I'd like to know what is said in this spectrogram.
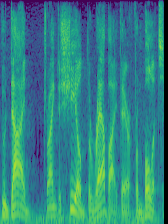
who died trying to shield the rabbi there from bullets.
